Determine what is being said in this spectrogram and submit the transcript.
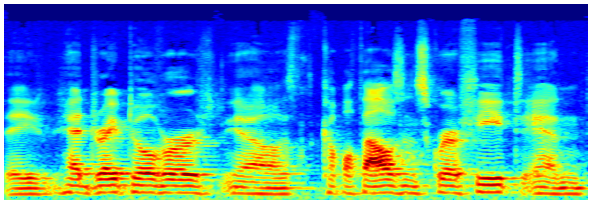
they had draped over, you know, a couple thousand square feet, and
